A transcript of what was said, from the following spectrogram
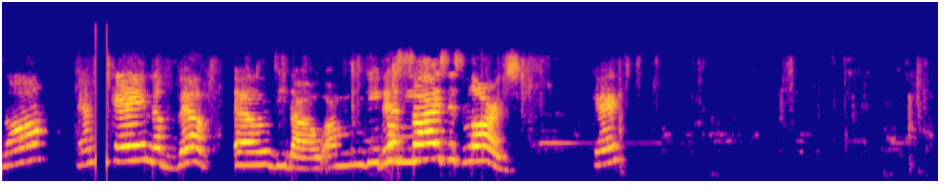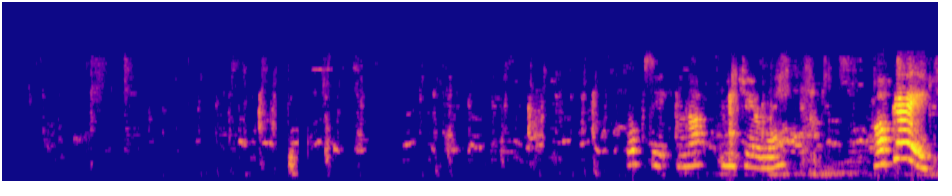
No? MK na belt. LB daw. Um, hindi This kami- size is large. Okay? Oopsie, anak, yung chair mo. Okay.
